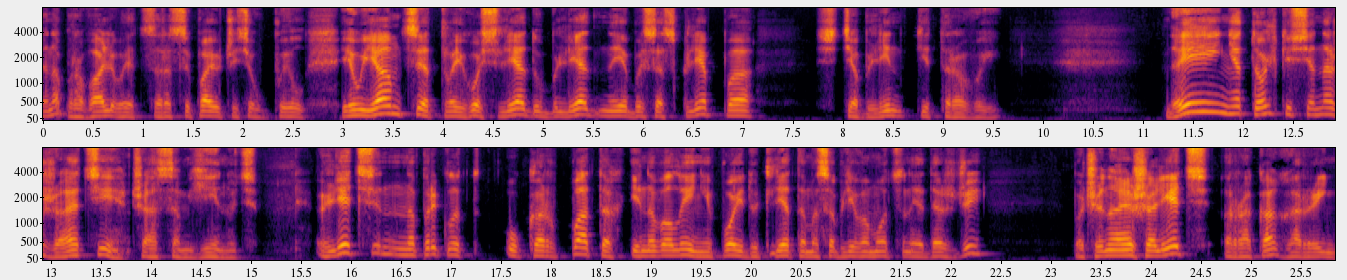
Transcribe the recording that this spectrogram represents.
Яна правальваецца, рассыпаючыся ў пыл, і ў ямцы ад твайго следу бледныя бы са склепа сцяблінкі травы. Да і не толькі сенажаці часам гінуць. Ледзь, напрыклад, у карпатах і на валыні пойдуць летам асабліва моцныя дажджы, пачынае шалець рака гарынь.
